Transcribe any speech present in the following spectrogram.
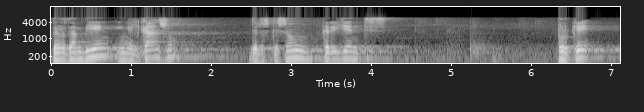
pero también en el caso de los que son creyentes, porque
